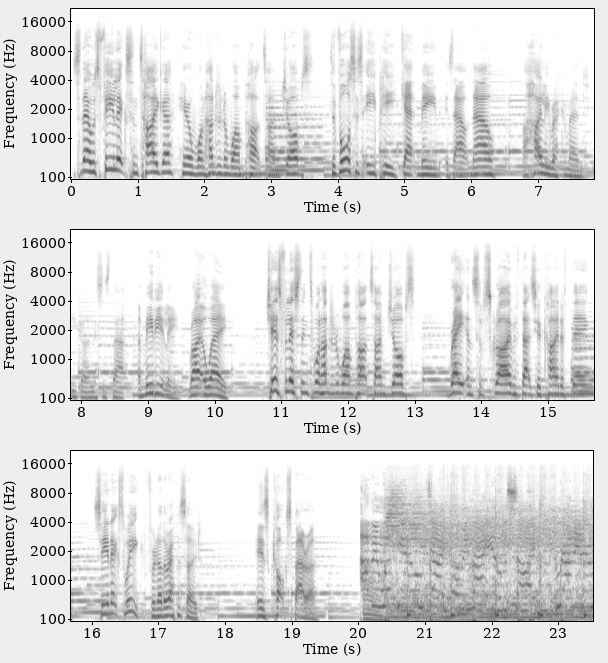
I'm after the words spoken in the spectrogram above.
So there was Felix and Tiger here on 101 Part Time Jobs. Divorce's EP Get Mean is out now. I highly recommend you go and listen to that immediately, right away. Cheers for listening to 101 Part Time Jobs. Rate and subscribe if that's your kind of thing. See you next week for another episode. Here's Cock Sparrer. I've been working all day on the side, running around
